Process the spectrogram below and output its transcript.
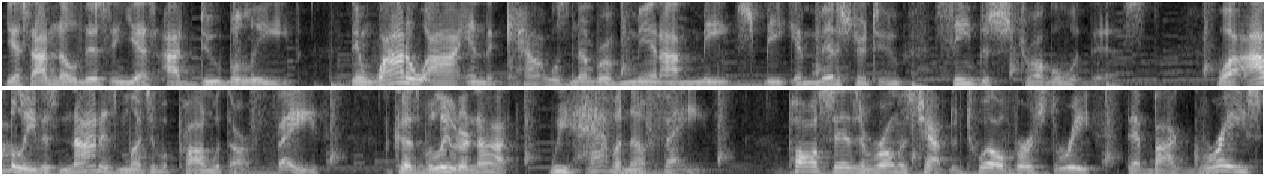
Yes, I know this, and yes, I do believe. Then why do I and the countless number of men I meet, speak, and minister to seem to struggle with this? Well, I believe it's not as much of a problem with our faith Because believe it or not, we have enough faith. Paul says in Romans chapter 12, verse 3, that by grace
